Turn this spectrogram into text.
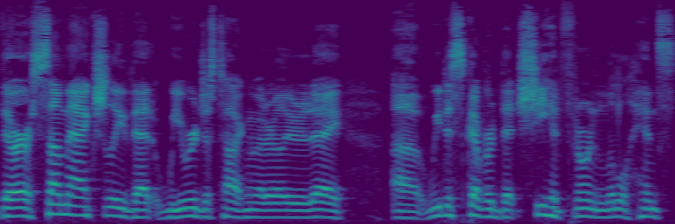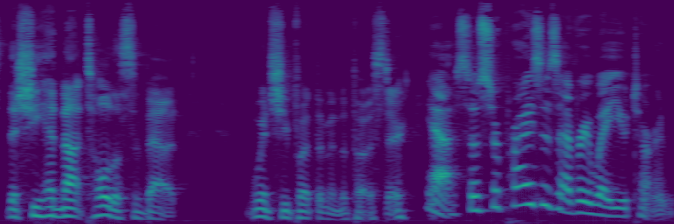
there are some actually that we were just talking about earlier today. Uh, we discovered that she had thrown in little hints that she had not told us about when she put them in the poster. Yeah, so surprises every way you turn.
